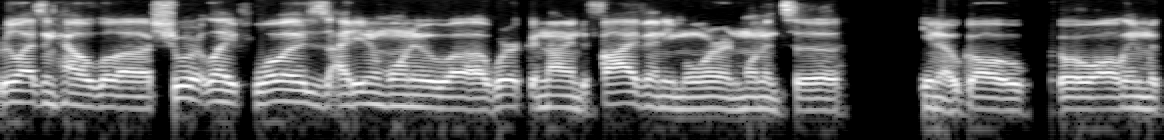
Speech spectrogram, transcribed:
realizing how uh, short life was, I didn't want to uh, work a nine to five anymore and wanted to, you know, go go all in with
